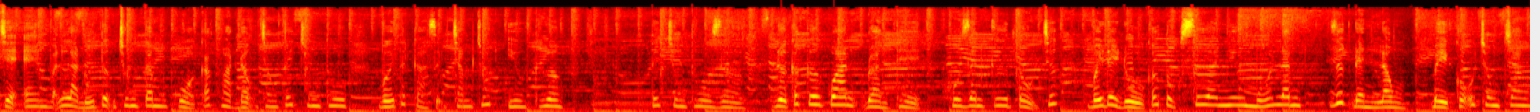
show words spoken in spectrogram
Trẻ em vẫn là đối tượng trung tâm của các hoạt động trong Tết Trung Thu với tất cả sự chăm chút yêu thương. Tết Trung Thu giờ được các cơ quan, đoàn thể, khu dân cư tổ chức với đầy đủ các tục xưa như múa lân, rước đèn lồng, bày cỗ trông trăng,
